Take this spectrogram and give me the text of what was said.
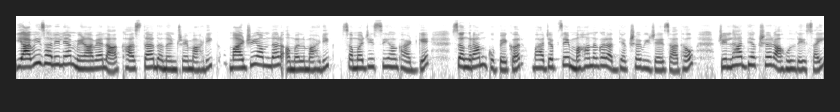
यावेळी झालेल्या मेळाव्याला खासदार धनंजय महाडिक माजी आमदार अमल महाडिक समजितसिंह घाटगे संग्राम कुपेकर भाजपचे महानगर अध्यक्ष विजय जाधव जिल्हाध्यक्ष राहुल देसाई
